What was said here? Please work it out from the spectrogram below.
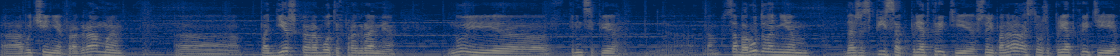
обучение программы, э, поддержка работы в программе, ну и, э, в принципе, там, с оборудованием, даже список при открытии, что не понравилось тоже, при открытии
